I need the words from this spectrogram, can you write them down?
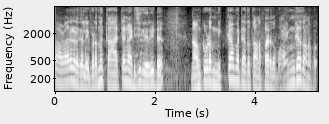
താഴ്വാര കിടക്കല്ലേ? ഇവിടെ നിന്ന് കാറ്റങ്ങ് അടിച്ച് കയറിയിട്ട് നമുക്കിവിടെ നിൽക്കാൻ പറ്റാത്ത തണുപ്പായിരുന്നു. ഭയങ്കര തണുപ്പ്.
